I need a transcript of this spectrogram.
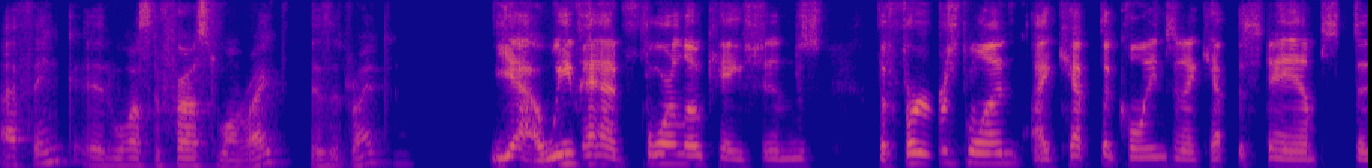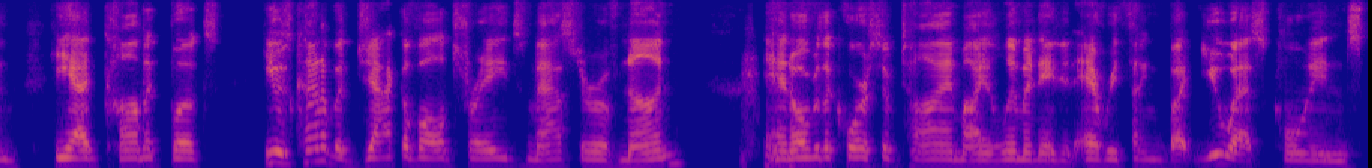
I think it was the first one, right? Is it right? Yeah, we've had four locations. The first one, I kept the coins and I kept the stamps, and he had comic books. He was kind of a jack of all trades, master of none and over the course of time, I eliminated everything but US coins.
